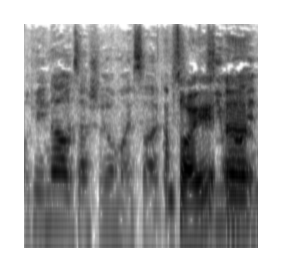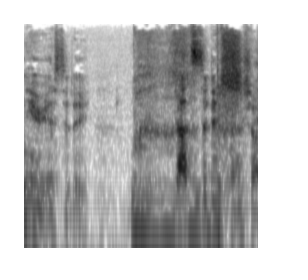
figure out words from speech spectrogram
Okay, now it's actually on my side. I'm sorry. you were not uh, in here yesterday. That's the difference, Sade.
